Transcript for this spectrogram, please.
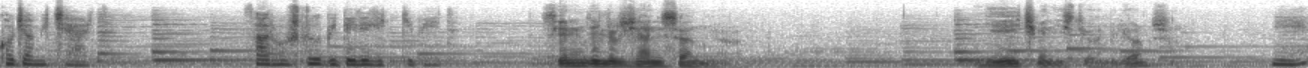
Kocam içerdi. Sarhoşluğu bir delilik gibiydi. Senin delireceğini sanmıyorum. Niye içmeni istiyorum biliyor musun? Niye?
